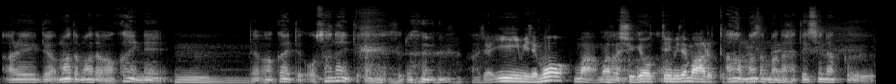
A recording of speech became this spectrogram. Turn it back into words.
あれではまだまだ若いね、うん。で若いというか幼いって感じがする。あじゃあいい意味でも、まあ、まだ修行っていう意味でもあるってこああまだとですね。まだ果てしなく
